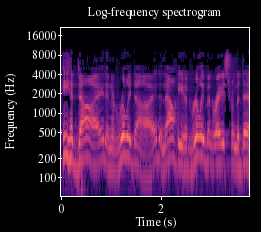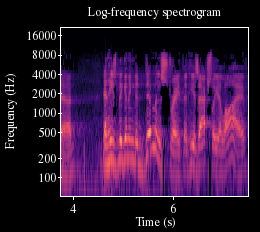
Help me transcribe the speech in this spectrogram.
he had died and had really died, and now he had really been raised from the dead, and he's beginning to demonstrate that he is actually alive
